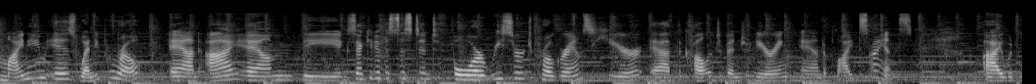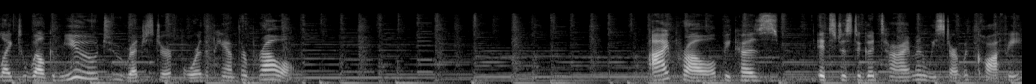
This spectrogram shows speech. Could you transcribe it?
my name is Wendy Perot, and I am the Executive Assistant for Research Programs here at the College of Engineering and Applied Science. I would like to welcome you to register for the Panther Prowl. I prowl because it's just a good time and we start with coffee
